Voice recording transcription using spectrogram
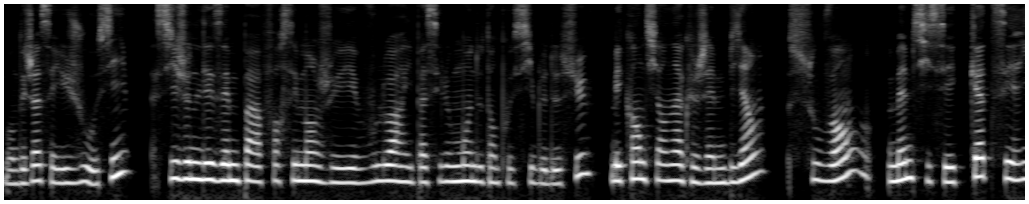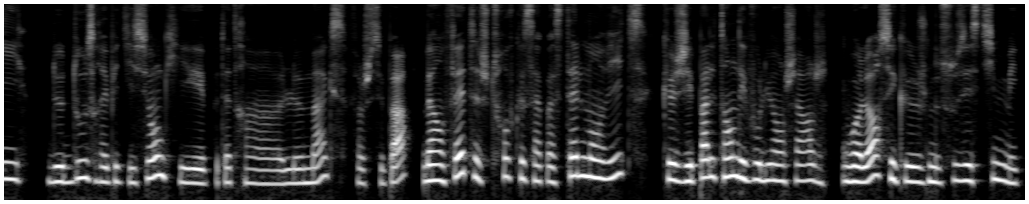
bon déjà ça y joue aussi. Si je ne les aime pas, forcément je vais vouloir y passer le moins de temps possible dessus. Mais quand il y en a que j'aime bien, souvent, même si c'est quatre séries de 12 répétitions, qui est peut-être le max, enfin je sais pas, ben en fait je trouve que ça passe tellement vite que j'ai pas le temps d'évoluer en charge. Ou alors c'est que je me sous-estime mais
